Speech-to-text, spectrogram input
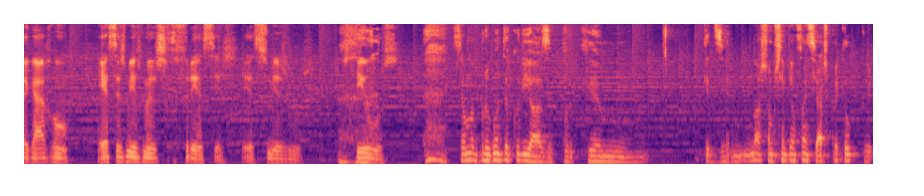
agarram a essas mesmas referências, a esses mesmos estilos? Isso é uma pergunta curiosa, porque hum, quer dizer, nós somos sempre influenciados por aquilo que,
